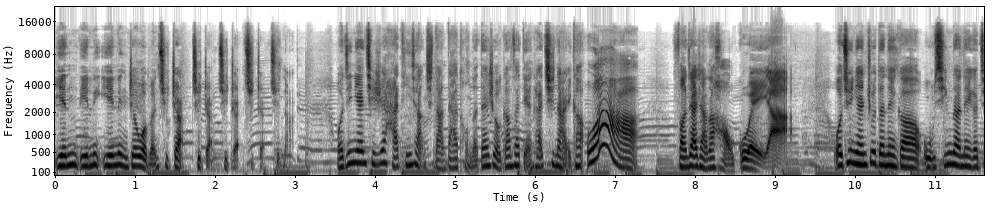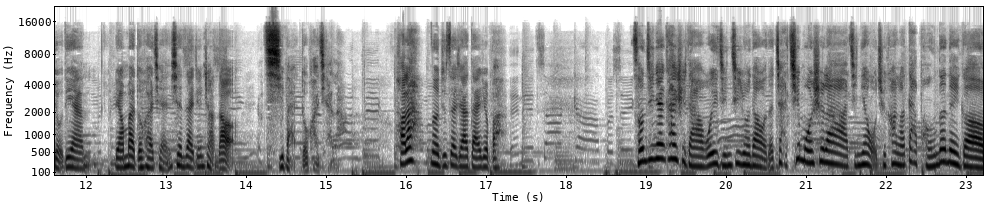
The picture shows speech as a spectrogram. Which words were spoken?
引引领引领着我们去这儿去这儿去这儿去这儿去那儿。我今年其实还挺想去趟大同的，但是我刚才点开去哪儿一看，哇，房价涨得好贵呀！我去年住的那个五星的那个酒店，两百多块钱，现在已经涨到七百多块钱了。好了，那我就在家待着吧。从今天开始的，我已经进入到我的假期模式啦。今天我去看了大鹏的那个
